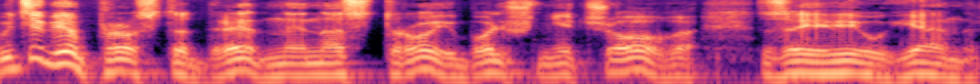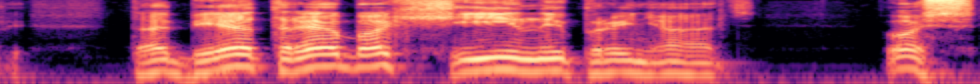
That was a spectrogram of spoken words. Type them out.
У цябе просто дрэнны настрой больш нічога заявіў генры. Табе трэба хіны прыняць. Ось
